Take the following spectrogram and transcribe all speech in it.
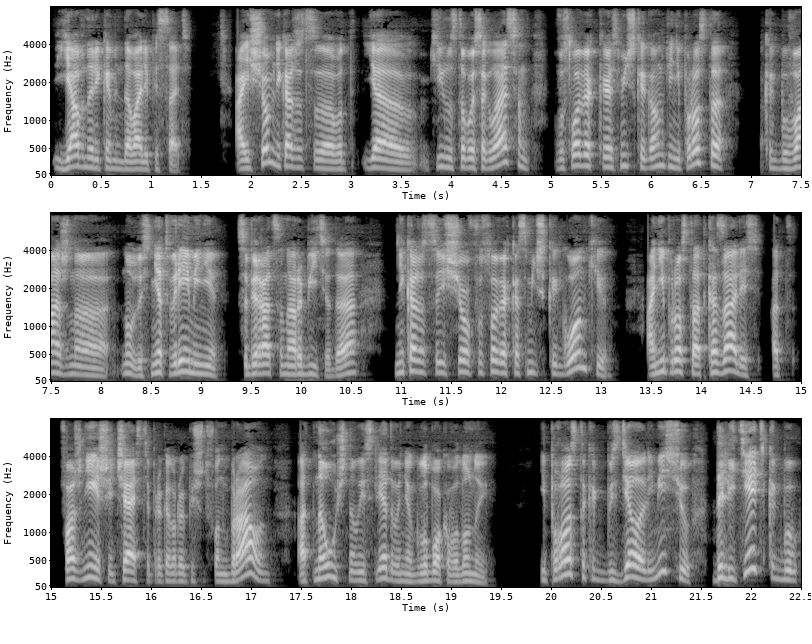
явно рекомендовали писать. А еще, мне кажется, вот я, Кирилл, с тобой согласен, в условиях космической гонки не просто как бы важно, ну, то есть нет времени собираться на орбите, да, мне кажется, еще в условиях космической гонки они просто отказались от важнейшей части, про которую пишет фон Браун, от научного исследования глубокого Луны. И просто как бы сделали миссию долететь как бы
